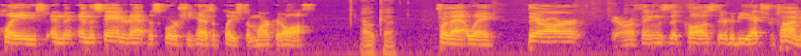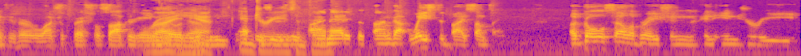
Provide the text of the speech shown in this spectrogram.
plays, and the and the standard Atlas score sheet has a place to mark it off Okay. for that way. There are there are things that cause there to be extra time. If you've ever watched a professional soccer game, Right, you know, yeah. these Injuries and time added because time got wasted by something, a goal celebration, an injury,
